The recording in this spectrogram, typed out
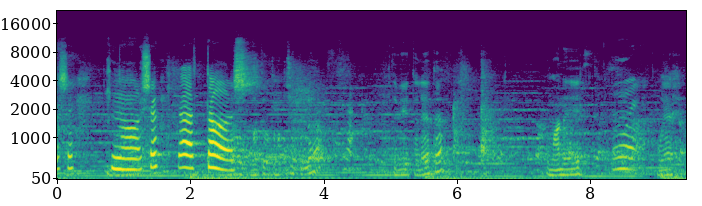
11 12 13 كلها؟ لا اكتبي 3 ومعانا إيه؟ واحد واحد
